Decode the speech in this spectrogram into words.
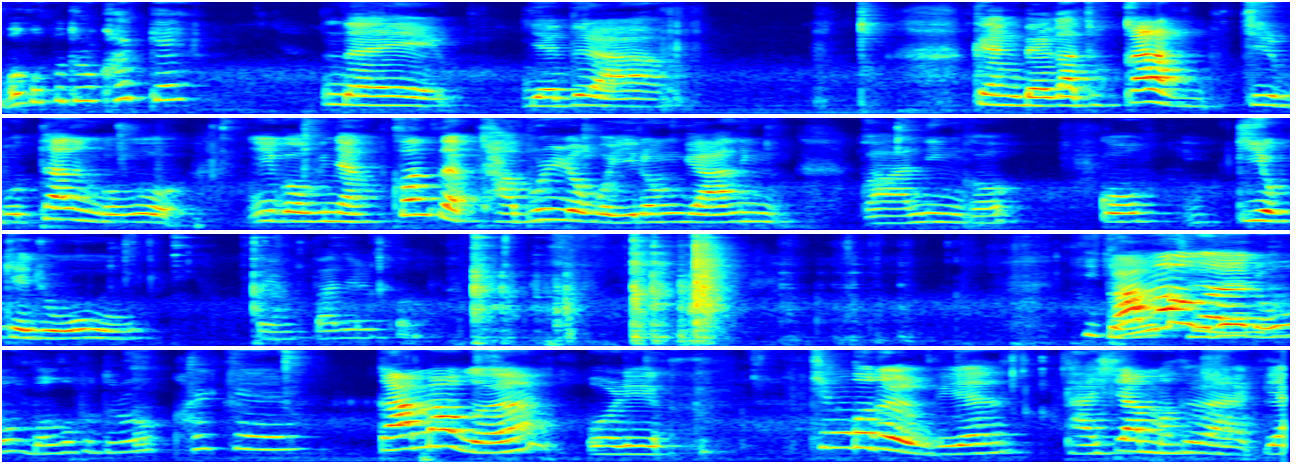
먹어보도록 할게. 근데 얘들아 그냥 내가 젓가락질 못하는 거고 이거 그냥 컨셉 잡으려고 이런 게 아닌 거 아닌 거 꼭 기억해줘. 내가 빠질 거. 이제 까먹은- 제대로 먹어보도록 할게. 까먹은 우리 친구들 위해 다시 한번 소개할게.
